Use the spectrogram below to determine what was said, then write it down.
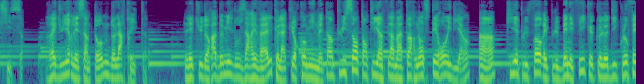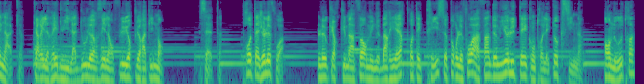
6. Réduire les symptômes de l'arthrite. L'étude RA 2012 a révèle que la curcumine est un puissant anti-inflammatoire non stéroïdien, 1, qui est plus fort et plus bénéfique que le diclofénac, car il réduit la douleur et l'enflure plus rapidement. 7. Protège le foie. Le curcuma forme une barrière protectrice pour le foie afin de mieux lutter contre les toxines. En outre,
